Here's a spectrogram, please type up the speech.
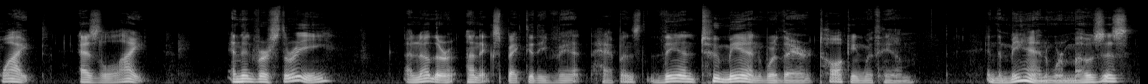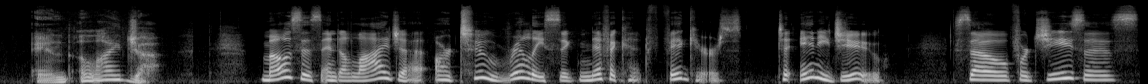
white as light. And then, verse 3, another unexpected event happens. Then two men were there talking with him, and the men were Moses and Elijah. Moses and Elijah are two really significant figures to any Jew. So for Jesus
